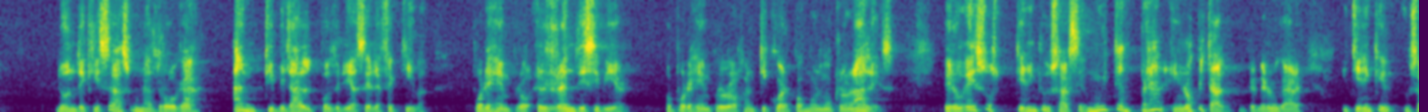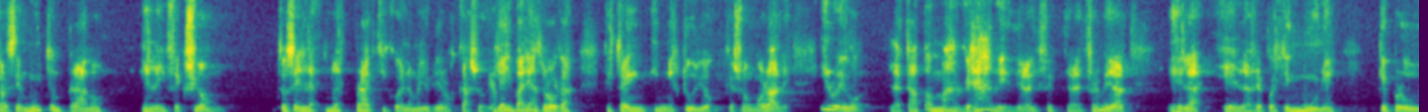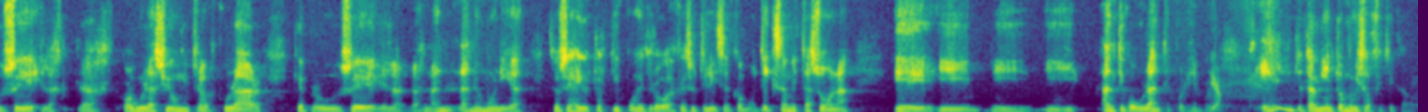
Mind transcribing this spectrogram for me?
donde quizás una droga antiviral podría ser efectiva, por ejemplo, el remdesivir o, por ejemplo, los anticuerpos monoclonales. Pero esos tienen que usarse muy temprano en el hospital, en primer lugar, y tienen que usarse muy temprano en la infección. Entonces, no es práctico en la mayoría de los casos. Y hay varias drogas que están en, estudio que son orales. Y luego, la etapa más grave de la, de la enfermedad es la, la, respuesta inmune que produce la, coagulación intravascular, que produce las la, neumonías entonces hay otros tipos de drogas que se utilizan como dexametasona eh, y, anticoagulantes, por ejemplo. Es un tratamiento muy sofisticado.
